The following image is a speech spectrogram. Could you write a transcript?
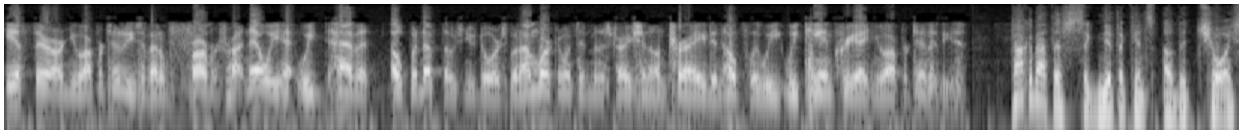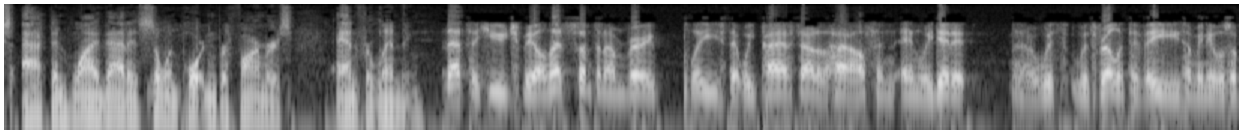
if there are new opportunities available for farmers. Right now, we ha- we haven't opened up those new doors, but I'm working with the administration on trade, and hopefully, we we can create new opportunities. Talk about the significance of the Choice Act and why that is so important for farmers and for lending. That's a huge bill. That's something I'm very pleased that we passed out of the House, and and we did it uh, with with relative ease. I mean, it was a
